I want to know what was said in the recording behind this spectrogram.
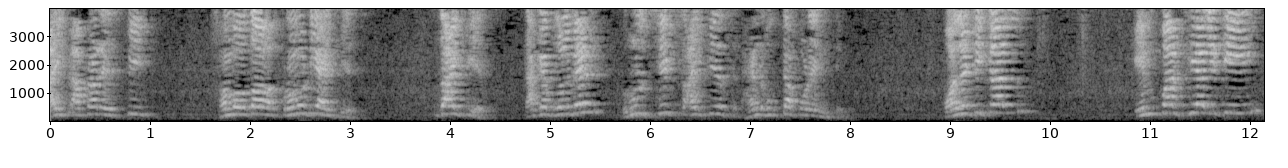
আই আপনার এসপি সম্ভবত প্রমোটি আইপিএস আইপিএস তাকে বলবেন রুল সিক্স আইপিএস হ্যান্ডবুকটা পড়ে নিতে। Political impartiality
